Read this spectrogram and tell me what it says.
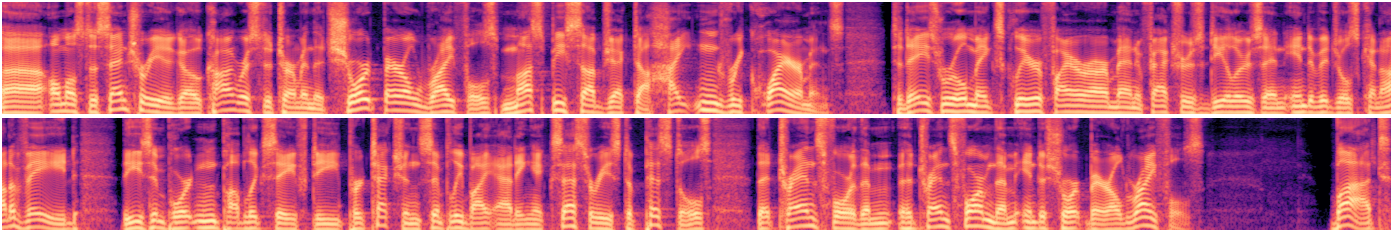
uh, almost a century ago, Congress determined that short barreled rifles must be subject to heightened requirements. Today's rule makes clear firearm manufacturers, dealers, and individuals cannot evade these important public safety protections simply by adding accessories to pistols that transform them, uh, transform them into short barreled rifles. But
